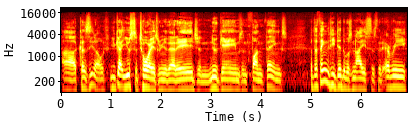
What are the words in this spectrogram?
because uh, you know you got used to toys when you're that age and new games and fun things. But the thing that he did that was nice is that every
